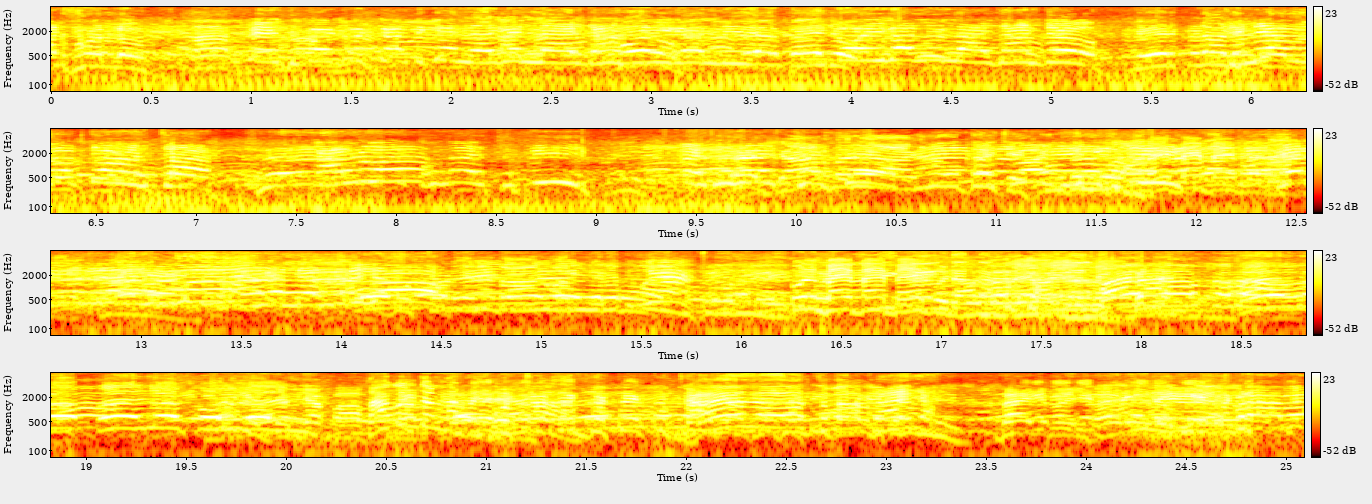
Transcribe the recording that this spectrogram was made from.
ਗੱਲ ਸੁਣ ਲਓ। ਇੰਸਪੈਕਟਰ ਕੱਢ ਕੇ ਲੈ ਕੇ ਲੈ ਜਾਣ ਕੋਈ ਗੱਲ ਨਹੀਂ ਯਾਰ ਬਹਿ ਜਾਓ। ਕੋਈ ਗੱਲ ਨਹੀਂ ਲੈ ਜਾਣ ਦਿਓ ਫੇਰ ਕਿਹੜਾ ਚੱਲਿਆ ਉਹਦਾ ਧਿਆਨ ਚ ਕੱਲ ਨੂੰ ਆਖਣਾ ਐਸਪੀ ਇਹਦੇ ਚਾਰ ਵਾਰੀ ਆ ਗਏ ਨਾ, ਉੱਥੇ ਚੈੱਕ ਕੋਈ ਬਾਈ ਬਾਈ ਬਾਈ ਕੋਈ ਚੱਲੀ ਜਾਂਦਾ ਕੰਮ ਸਾਡੇ ਨਾਲ ਓਏ ਹਾਂ ਰੱਖ ਦੇ ਹਾਂ ਰੱਖ ਦੇ ਹਿਸਾਬ ਦਿਓ ਜੀ ਉਹਦਾ ਪੁੱਛਣਾ ਪੁੱਛਣਾ ਮਾਰੀਆਂ ਨਾ ਪ੍ਰਧਾਨ ਦੇ ਸਾਨੂੰ ਧੱਕੇ ਮਾਰੀਆਂ ਬੈਠੇ ਦੇਖੋ ਪਿੱਛੇ ਖੜਾਗਾ ਉਹ ਚੱਪਰੇ ਚੱਪਰੇ ਚੱਪਰੇ ਨਿਗਾਹ ਸੀ ਆਦਰੀ ਸਾਡੇ ਆਪਣਾ ਬਾਹਰੋ ਬਾਹਰੋ ਕੋਈ ਬਹਿ ਜਾਓ ਯਾਰ ਸਾਰਾ ਕੁਝ ਸਾਰੇ ਸਾਰੇ ਬਾਈ ਬਾਈ ਸਾਰੇ ਬਾਈ ਬਾਈ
